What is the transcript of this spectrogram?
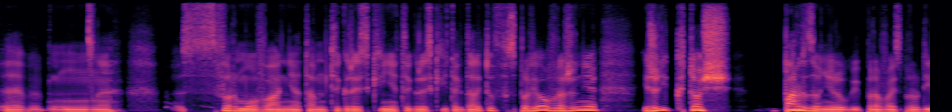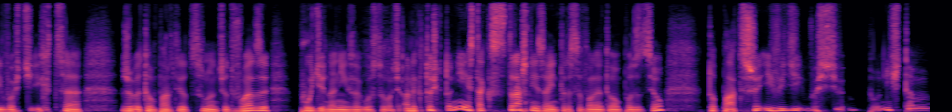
mm, sformułowania tam tygryski, nie tygryski i tak dalej, to sprawiało wrażenie, jeżeli ktoś bardzo nie lubi Prawa i Sprawiedliwości i chce, żeby tą partię odsunąć od władzy, pójdzie na nich zagłosować. Ale ktoś, kto nie jest tak strasznie zainteresowany tą opozycją, to patrzy i widzi, właściwie oni się tam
